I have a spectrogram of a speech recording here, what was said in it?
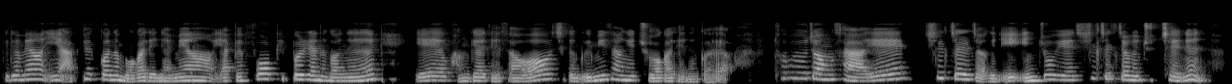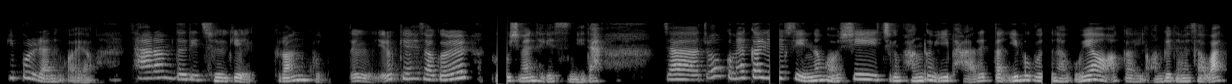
그러면 이 앞에 거는 뭐가 되냐면 이 앞에 for people이라는 거는 얘 관계가 돼서 지금 의미상의 주어가 되는 거예요. 투부정사의 실질적인 이 enjoy의 실질적인 주체는 people이라는 거예요. 사람들이 즐길 그런 곳들 이렇게 해석을 보시면 되겠습니다. 자, 조금 헷갈릴 수 있는 것이 지금 방금 이 말했던 이 부분하고요. 아까 이 관계되면서 what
